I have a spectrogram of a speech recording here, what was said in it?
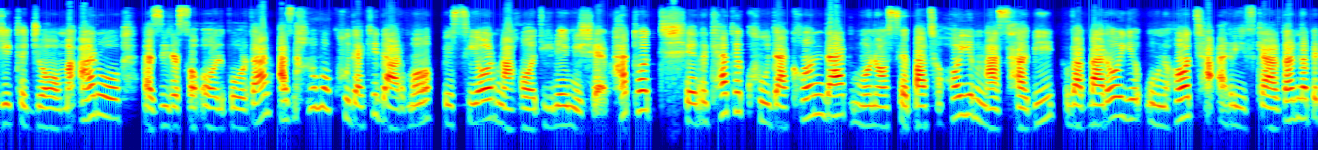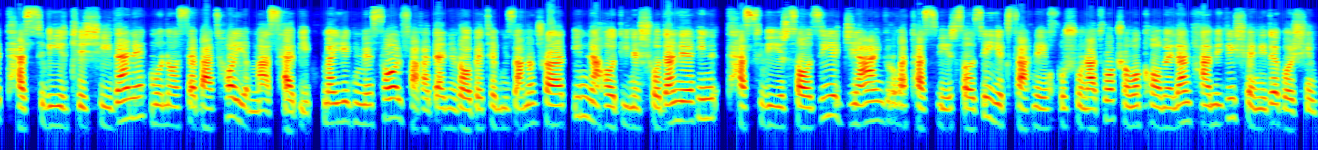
یک جامعه رو زیر سوال بردن از همه کودکی در ما بسیار نهادینه میشه. حتی شرکت کودکان در مناسبت های مذهبی و برای اونها تعریف کردن و به تصویر کشیدن مناسبت های مذهبی. من یک مثال فقط در این رابطه می‌زنم. شاید این نهادینه شدن این تصویرسازی جنگ رو و تصویرسازی یک صحنه خشونت رو شما کاملا همگی شنیده باشیم.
